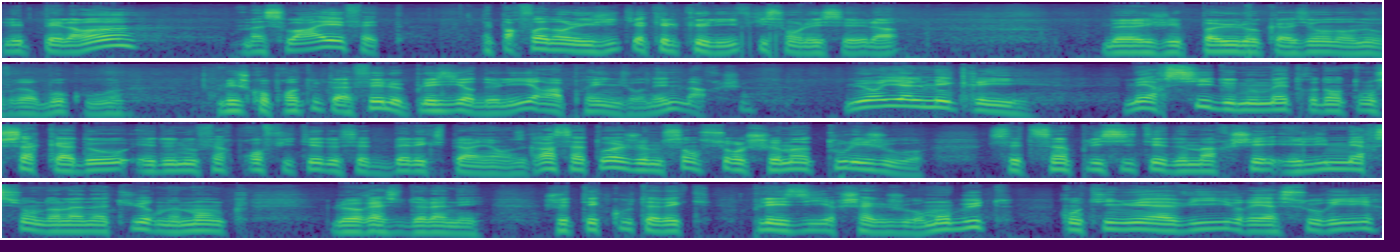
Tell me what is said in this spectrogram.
les pèlerins, ma soirée est faite. Et parfois dans les gîtes, il y a quelques livres qui sont laissés là. Mais j'ai pas eu l'occasion d'en ouvrir beaucoup. hein. Mais je comprends tout à fait le plaisir de lire après une journée de marche. Muriel m'écrit Merci de nous mettre dans ton sac à dos et de nous faire profiter de cette belle expérience. Grâce à toi, je me sens sur le chemin tous les jours. Cette simplicité de marcher et l'immersion dans la nature me manquent le reste de l'année. Je t'écoute avec plaisir chaque jour. Mon but Continuer à vivre et à sourire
